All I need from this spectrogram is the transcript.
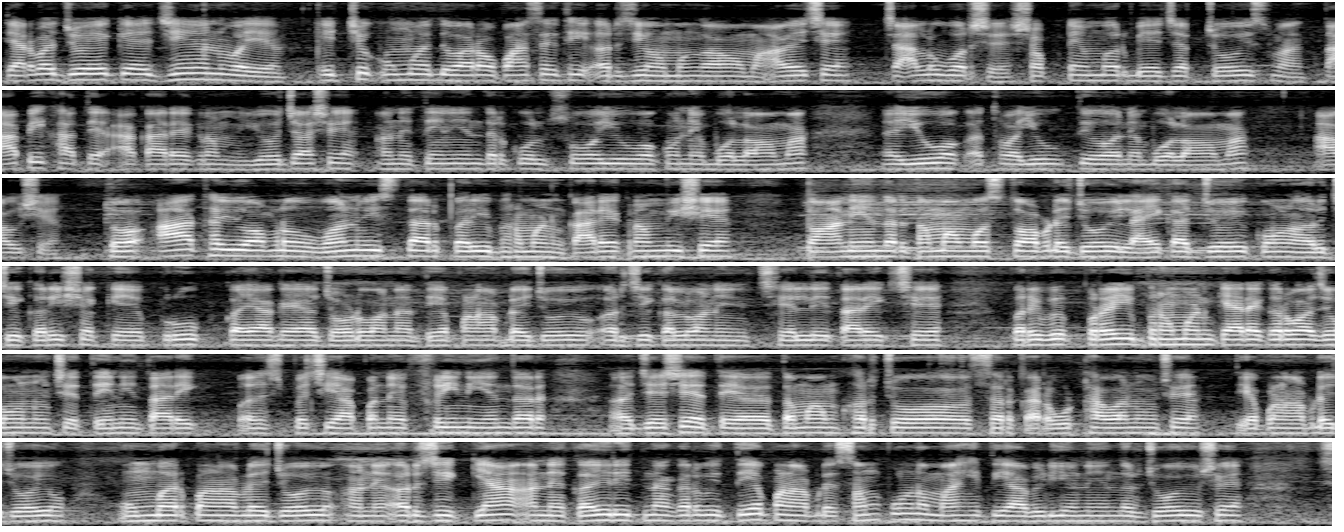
ત્યારબાદ જોઈએ કે જે અન્વયે ઈચ્છુક ઉમેદવારો પાસેથી અરજીઓ મંગાવવામાં આવે છે. ચાલુ વર્ષે સપ્ટેમ્બર બે હજાર ચોવીસમાં તાપી ખાતે આ કાર્યક્રમ યોજાશે અને તેની અંદર કુલ સો યુવકોને બોલાવવામાં યુવક અથવા યુવતીઓને બોલાવવામાં આવશે. તો આ થયું આપણું વન વિસ્તાર પરિભ્રમણ કાર્યક્રમ વિશે. તો આની અંદર તમામ વસ્તુ આપણે જોઈ, લાયકાત જોઈ, કોણ અરજી કરી શકે પ્રૂફ કયા કયા જોડવાના તે પણ આપણે જોયું. અરજી કરવાની છેલ્લી તારીખ છે. પરિભ્રમણ ક્યારે કરવા જવાનું છે તેની તારીખ પછ- આપણને ફ્રીની અંદર જે છે તે તમામ ખર્ચો સરકાર ઉઠાવવાનું છે તે પણ આપણે જોયું. ઉંમર પણ આપણે જોયું અને અરજી ક્યાં અને કઈ રીતના કરવી તે પણ આપણે સંપૂર્ણ માહિતી આ વિડીયોની અંદર જોયું છે.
